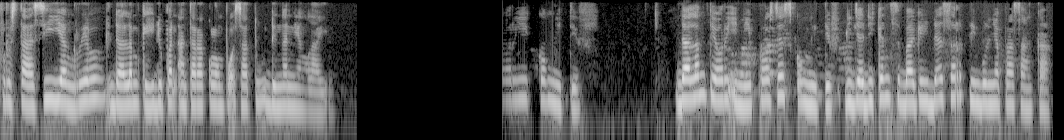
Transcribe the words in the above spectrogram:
frustasi yang real dalam kehidupan antara kelompok satu dengan yang lain. Teori kognitif dalam teori ini, proses kognitif dijadikan sebagai dasar timbulnya prasangka.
